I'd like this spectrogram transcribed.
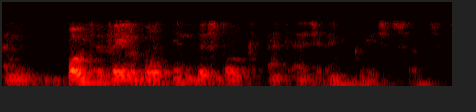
and both available in BizTalk and Azure Integration Services.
